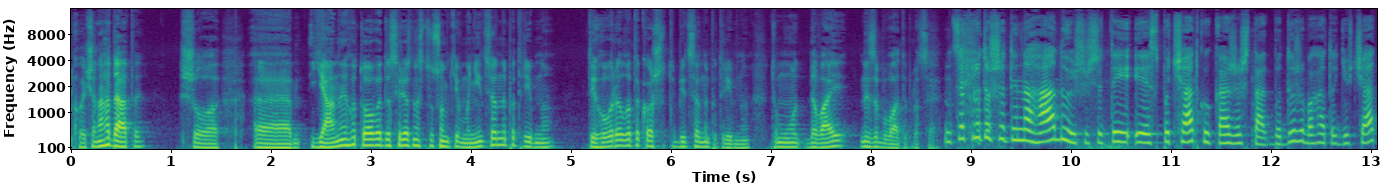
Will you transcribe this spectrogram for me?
хочу нагадати, що е, я не готовий до серйозних стосунків, мені цього не потрібно. Ти говорила також, що тобі це не потрібно. Тому давай не забувати про це. Ну це круто, що ти нагадуєш, що ти е, спочатку кажеш так, бо дуже багато дівчат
